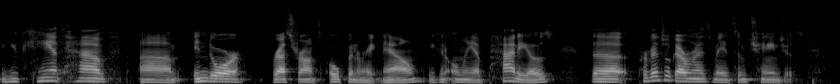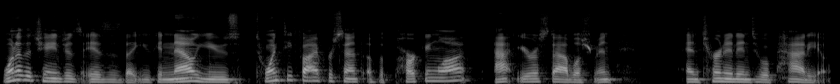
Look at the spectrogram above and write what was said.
you can't have um, indoor restaurants open right now, you can only have patios, the provincial government has made some changes. One of the changes is, is that you can now use 25% of the parking lot at your establishment and turn it into a patio.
